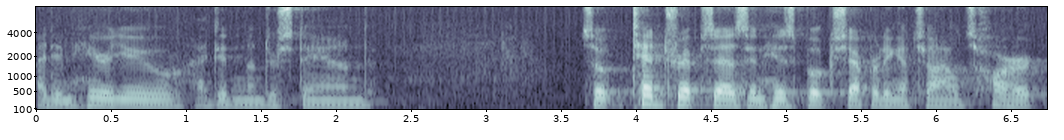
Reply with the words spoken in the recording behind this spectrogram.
I didn't hear you, I didn't understand. So Tedd Tripp says in his book, Shepherding a Child's Heart,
